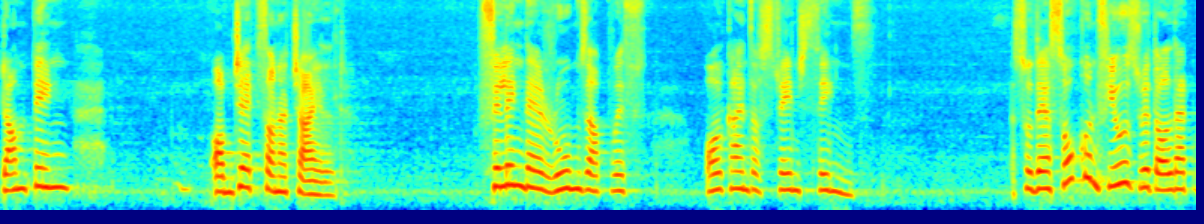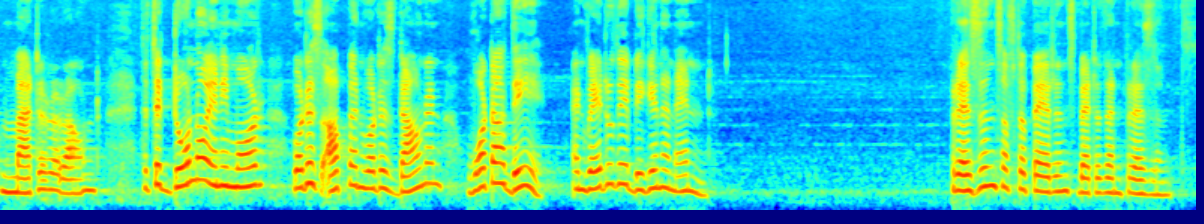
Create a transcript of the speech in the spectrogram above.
dumping objects on a child, filling their rooms up with all kinds of strange things. So they're so confused with all that matter around that they don't know anymore what is up and what is down and what are they and where do they begin and end presence of the parents better than presents.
